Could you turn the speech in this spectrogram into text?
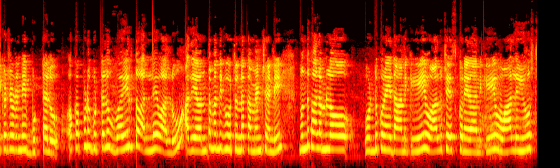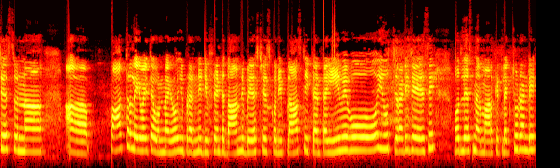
ఇక్కడ చూడండి బుట్టలు. ఒకప్పుడు బుట్టలు వైర్తో అల్లేవాళ్ళు. అది ఎంతమందికి గుర్తుందో కమెంట్ చేయండి. ముందు కాలంలో వండుకునే దానికి వాళ్ళు చేసుకునే దానికి వాళ్ళు యూస్ చేస్తున్న పాత్రలు ఏవైతే ఉన్నాయో ఇప్పుడు అన్ని డిఫరెంట్. దాన్ని బేస్ చేసుకొని ప్లాస్టిక్ అంట ఏవేవో యూస్ రెడీ చేసి వదిలేస్తున్నారు మార్కెట్లోకి చూడండి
